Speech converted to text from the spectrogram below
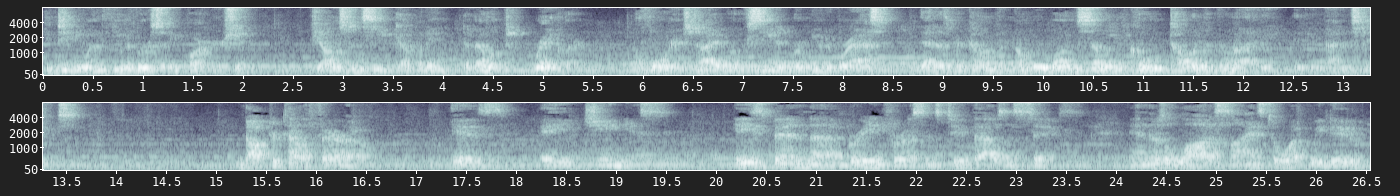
Continuing the university partnership, Johnston Seed Company developed Wrangler, a forage type of seeded Bermuda grass that has become the number one selling cold-tolerant variety in the United States. Dr. Taliaferro is a genius. He's been uh, breeding for us since 2006. And there's a lot of science to what we do,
